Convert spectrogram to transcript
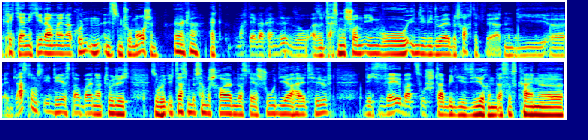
kriegt ja nicht jeder meiner Kunden Instant True Motion. Ja, klar. Ja, macht ja gar keinen Sinn so. Also das muss schon irgendwo individuell betrachtet werden. Die äh, Entlastungsidee ist dabei natürlich, so würde ich das ein bisschen beschreiben, dass der Schuh dir halt hilft, dich selber zu stabilisieren, dass es keine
